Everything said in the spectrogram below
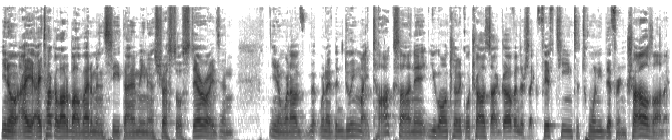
you know i i talk a lot about vitamin c thiamine and stress dose steroids and you know, when I've when I've been doing my talks on it, you go on clinicaltrials.gov and there's like 15 to 20 different trials on it.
